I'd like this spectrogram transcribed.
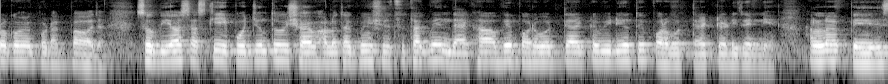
রকমের প্রোডাক্ট পাওয়া যায়। সো বিয়স আজকে এই পর্যন্ত সবাই ভালো থাকবেন, সুস্থ থাকবেন। দেখা হবে পরবর্তী আরেকটা ভিডিওতে পরবর্তী আরেকটা ডিজাইন নিয়ে। আল্লাহ হাফেজ।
